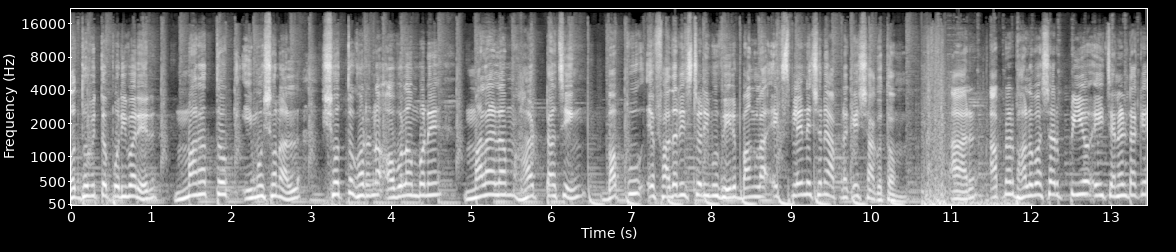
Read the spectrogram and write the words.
মধ্যবিত্ত পরিবারের মারাত্মক ইমোশনাল সত্য ঘটনা অবলম্বনে Malayalam heart touching Bappu a father story মুভির বাংলা এক্সপ্লেনেশনে আপনাকে স্বাগতম। আর আপনার ভালোবাসার প্রিয় এই চ্যানেলটাকে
